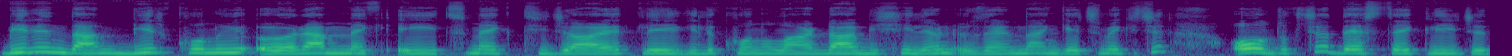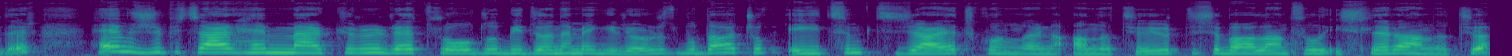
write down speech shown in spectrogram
birinden bir konuyu öğrenmek, eğitmek, ticaretle ilgili konularda bir şeylerin üzerinden geçmek için oldukça destekleyicidir. Hem Jüpiter hem Merkür'ün retro olduğu bir döneme giriyoruz. Bu daha çok eğitim, ticaret konularını anlatıyor. Yurt dışı bağlantılı işleri anlatıyor.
